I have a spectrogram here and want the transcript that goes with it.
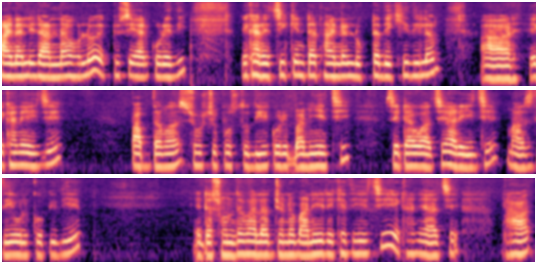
ফাইনালি রান্না হলো একটু শেয়ার করে দিই। এখানে চিকেনটার ফাইনাল লুকটা দেখিয়ে দিলাম। আর এখানে এই যে পাবদা মাছ সর্ষে পোস্ত দিয়ে করে বানিয়েছি, সেটাও আছে। আর এই যে মাছ দিয়ে ওলকপি দিয়ে এটা সন্ধেবেলার জন্য বানিয়ে রেখে দিয়েছি। এখানে আছে ভাত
